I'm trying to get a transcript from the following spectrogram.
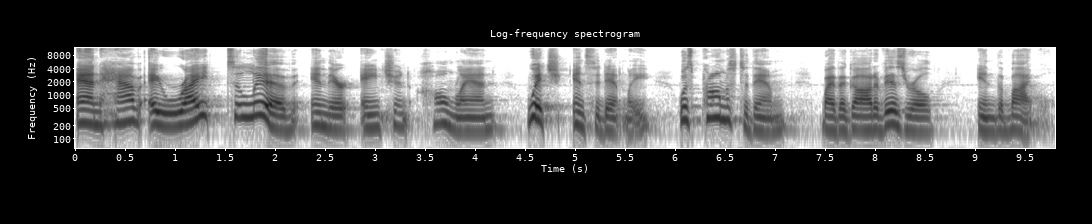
and have a right to live in their ancient homeland, which, incidentally, was promised to them by the God of Israel in the Bible.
